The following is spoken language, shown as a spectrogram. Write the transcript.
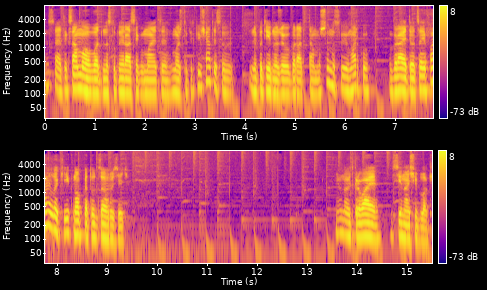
Ну, Все, так само от, наступний раз, як ви маєте, можете підключатися, не потрібно вже вибирати там машину свою марку. Вибираєте оцей файлик і кнопка тут загрузіть. І воно відкриває всі наші блоки.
